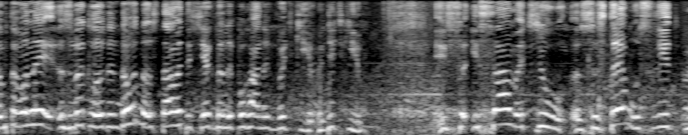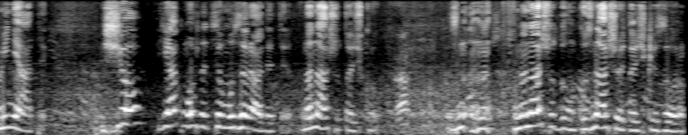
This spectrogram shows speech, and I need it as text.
Тобто вони звикли один до одного ставитись як до непоганих батьків, дітьків. І, і саме цю систему слід міняти. Що, як можна цьому зарадити, на нашу точку, з- на, на нашу думку, з нашої точки зору?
